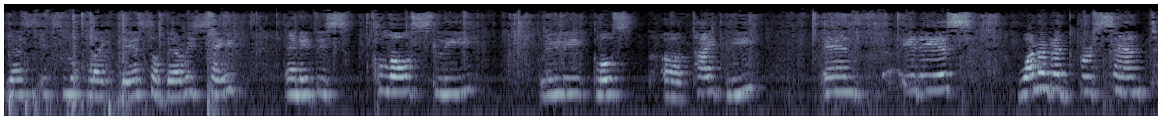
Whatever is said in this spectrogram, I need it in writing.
Yes, it's look like this. So very safe and it is closely, really close, uh, tightly. And it is 100%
